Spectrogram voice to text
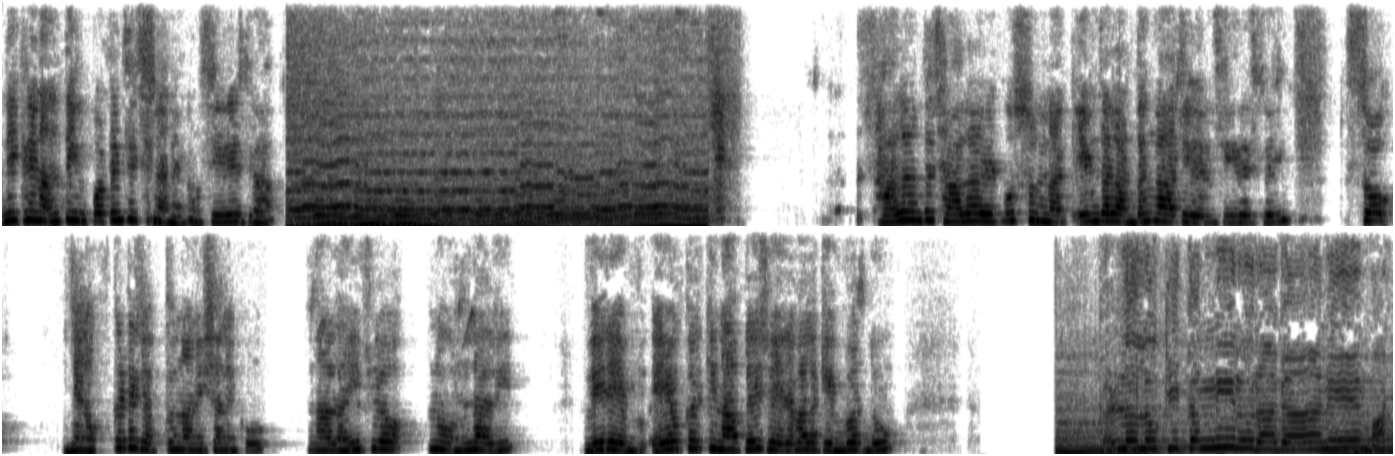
నీకు నేను అంత ఇంపార్టెన్స్ ఇచ్చిన నేను సీరియస్గా. చాలా అంటే చాలా ఏడుపు వస్తుంది నాకు. ఏం చేయాలో అర్థం కావట్లేదు సీరియస్లీ సో నేను ఒక్కటే చెప్తున్నా నిషా నీకు నా లైఫ్లో నువ్వు ఉండాలి. వేరే ఏ ఒక్కరికి నా ప్లేస్ వేరే వాళ్ళకి ఇవ్వద్దు. కళ్ళలోకి కన్నీరు రాగానే మాట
